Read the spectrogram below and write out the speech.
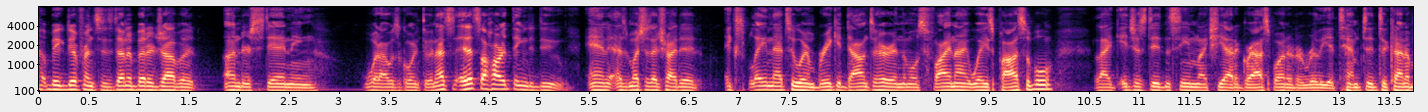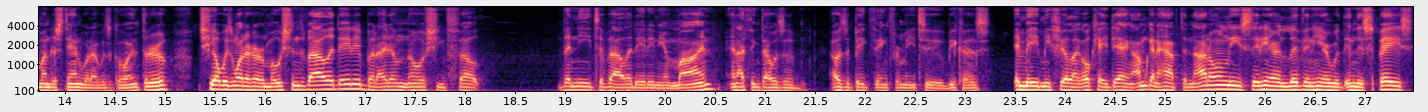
a big difference is done a better job at understanding what I was going through, and that's that's a hard thing to do. And as much as I tried to explain that to her and break it down to her in the most finite ways possible, like it just didn't seem like she had a grasp on it or really attempted to kind of understand what I was going through. She always wanted her emotions validated, but I don't know if she felt the need to validate any of mine. And I think that was a that was a big thing for me too because it made me feel like okay, dang, I'm gonna have to not only sit here and live in here within this space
